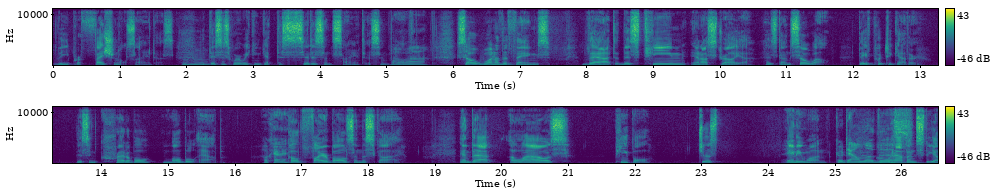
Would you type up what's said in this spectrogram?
the professional scientists but mm-hmm. this is where we can get the citizen scientists involved. Oh wow. so one of the things that this team in Australia has done so well they've put together this incredible mobile app Okay. called Fireballs in the Sky. And that allows people, just anyone, Go download who this. happens to, yeah,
